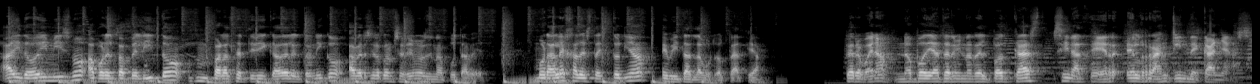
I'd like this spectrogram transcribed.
ha ido hoy mismo a por el papelito para el certificado electrónico a ver si lo conseguimos de una puta vez. Moraleja de esta historia, evitad la burocracia. Pero bueno, no podía terminar el podcast sin hacer el ranking de cañas.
